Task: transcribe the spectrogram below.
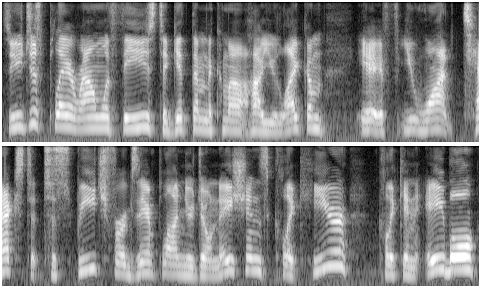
So you just play around with these to get them to come out how you like them. If you want text to speech, for example, on your donations, click here, click enable,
